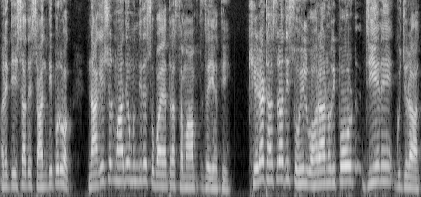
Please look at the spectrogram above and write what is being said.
અને તે સાથે શાંતિપૂર્વક નાગેશ્વર મહાદેવ મંદિરે શોભાયાત્રા સમાપ્ત થઈ હતી. ખેડા ઠાસરાથી સોહિલ વોહરાનો રિપોર્ટ જીએનએ ગુજરાત.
